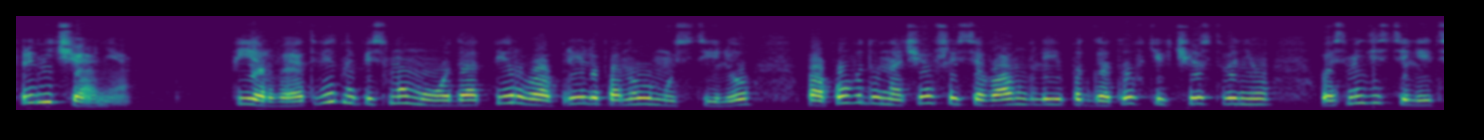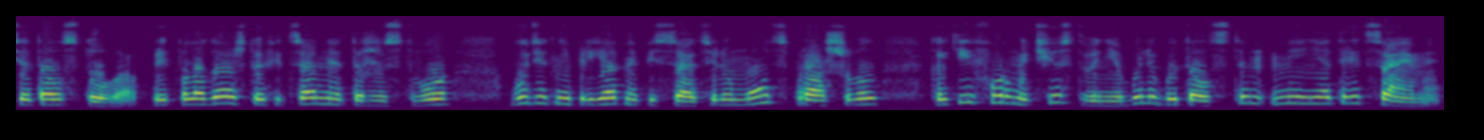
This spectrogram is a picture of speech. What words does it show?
Примечание. Первый. Ответ на письмо моды от 1 апреля по новому стилю по поводу начавшейся в Англии подготовки к чествованию 80-летия Толстого. Предполагая, что официальное торжество будет неприятно писателю, Мод спрашивал, какие формы чествования были бы Толстым менее отрицаемы,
